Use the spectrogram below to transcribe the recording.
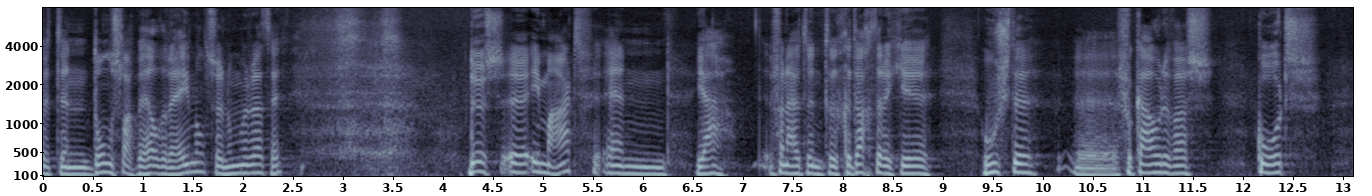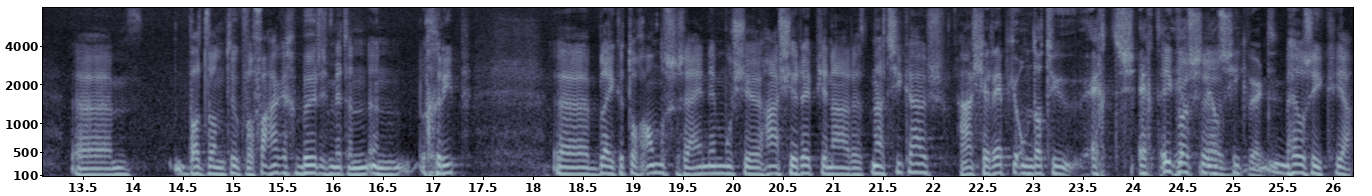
het- een donderslag bij heldere hemel, zo noemen we dat. Hè. Dus eh, in maart. En ja, vanuit een gedachte dat je hoesten, eh, verkouden was, koorts. ehm, wat dan natuurlijk wel vaker gebeurd is met een, een griep. bleek het toch anders te zijn. En moest je haasje repje naar het, naar het ziekenhuis. Haasje repje omdat u echt, echt Ik heel was snel ziek werd. Heel ziek, ja.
